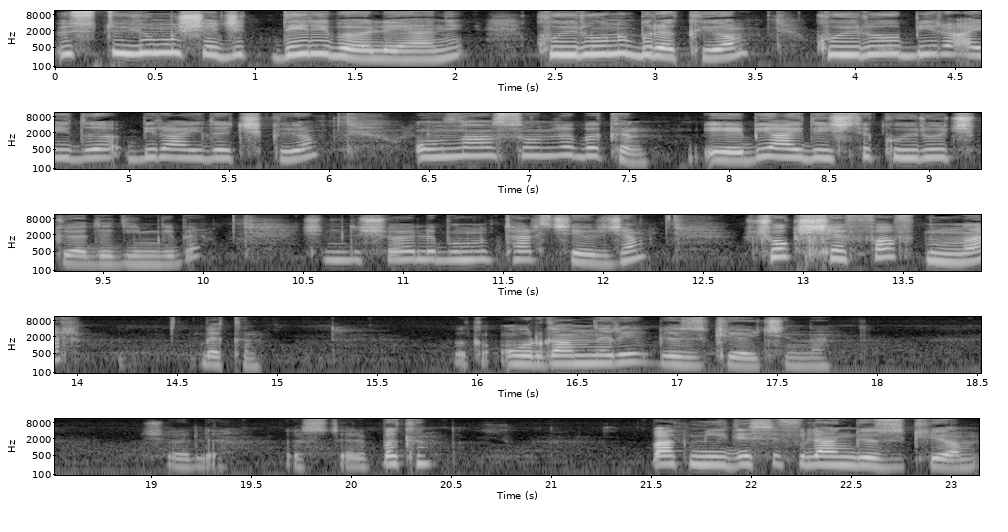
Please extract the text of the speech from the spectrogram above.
Üstü yumuşacık deri böyle yani. Kuyruğunu bırakıyor. Kuyruğu bir ayda bir ayda çıkıyor. Ondan sonra bakın bir ayda işte kuyruğu çıkıyor dediğim gibi. Şimdi şöyle bunu ters çevireceğim. Çok şeffaf bunlar. Bakın. Bakın organları gözüküyor içinden. Şöyle gösterip bakın. Bak midesi falan gözüküyor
